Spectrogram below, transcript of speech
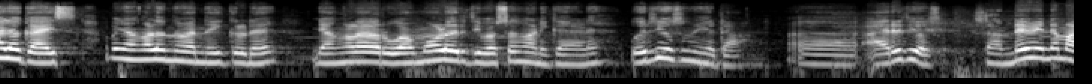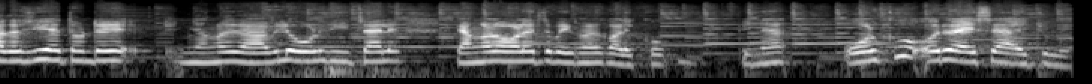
ഹലോ ഗൈസ് അപ്പോൾ ഞങ്ങൾ ഇന്ന് വന്നിരിക്കുന്നത് ഞങ്ങൾ റുവാമോൾ ഒരു ദിവസം കാണിക്കാനാണ്. ഒരു ദിവസം നീ കേട്ടാ അര ദിവസം. സൺഡേ പിന്നെ മദർസി ആയതുകൊണ്ട് ഞങ്ങൾ രാവിലെ ഓൾ നീച്ചാൽ ഞങ്ങൾ ഓളെടുത്ത് പോയി കളിക്കും. പിന്നെ ഓൾക്ക് ഒരു വയസ്സേ ആയിട്ടുള്ളൂ.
